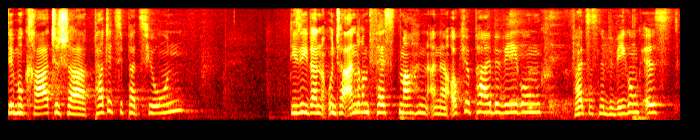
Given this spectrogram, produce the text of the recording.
demokratischer Partizipation, die sie dann unter anderem festmachen an der Occupy-Bewegung, falls es eine Bewegung ist,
